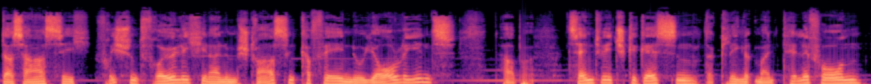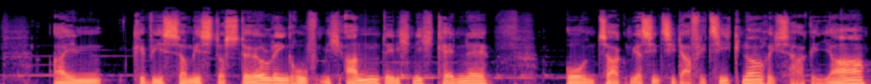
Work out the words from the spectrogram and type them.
Da saß ich frisch und fröhlich in einem Straßencafé in New Orleans, habe Sandwich gegessen, da klingelt mein Telefon, ein gewisser Mr. Sterling ruft mich an, den ich nicht kenne, und sagt mir, sind Sie David Siegner? Ich sage ja.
